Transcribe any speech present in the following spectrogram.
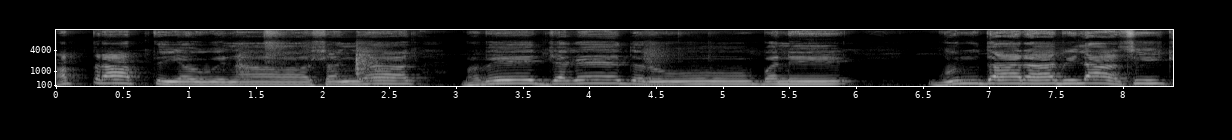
अप्राप्त यौवना संगात भवे जगदरो बने। गुरुदाराभिलाषी च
